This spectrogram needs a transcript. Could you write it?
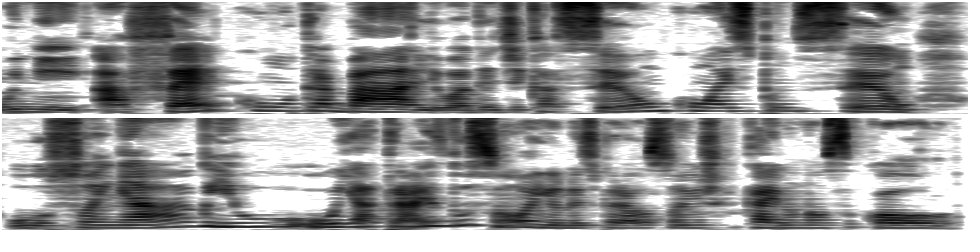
unir a fé com o trabalho, a dedicação com a expansão expansão, o sonhar e o, o ir atrás do sonho, não esperar o sonho cair no nosso colo.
